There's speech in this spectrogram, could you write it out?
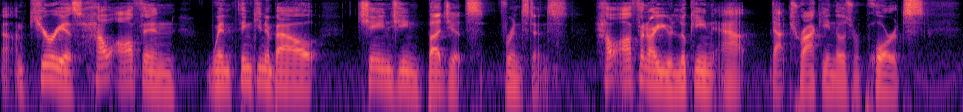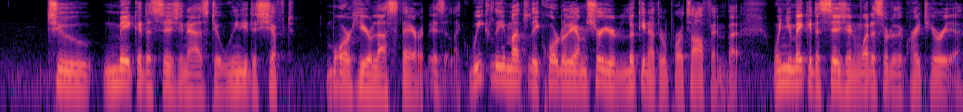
I'm curious how often, when thinking about changing budgets, for instance, how often are you looking at that tracking those reports to make a decision as to we need to shift more here, less there? Is it like weekly, monthly, quarterly? I'm sure you're looking at the reports often, but when you make a decision, what is sort of the criteria?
